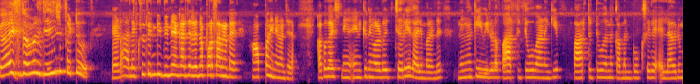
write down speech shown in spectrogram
ഗൈസ് നമ്മൾ ജയിലിൽ പെട്ടു എടാ അലക്സ് തിന്നി നിന്നെ ഞാൻ കാണിച്ചു തരാം. ഞാൻ പുറത്തിറങ്ങട്ടെ. അപ്പം നിന്നെ കാണിച്ചു തരാം. അപ്പോൾ ഗൈസ് എനിക്ക് നിങ്ങളോട് ചെറിയ കാര്യം പറയുന്നുണ്ട് നിങ്ങൾക്ക് ഈ വീഡിയോയുടെ പാർട്ട് ടു വേണമെങ്കിൽ പാർട്ട് ടു എന്ന കമന്റ് ബോക്സിൽ എല്ലാവരും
